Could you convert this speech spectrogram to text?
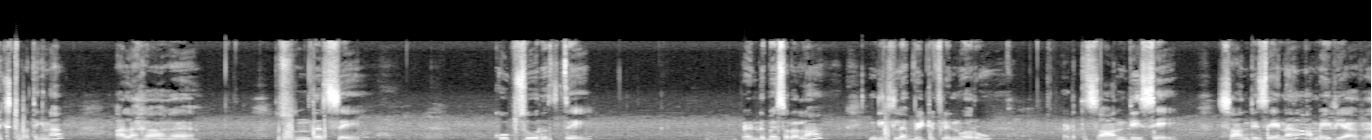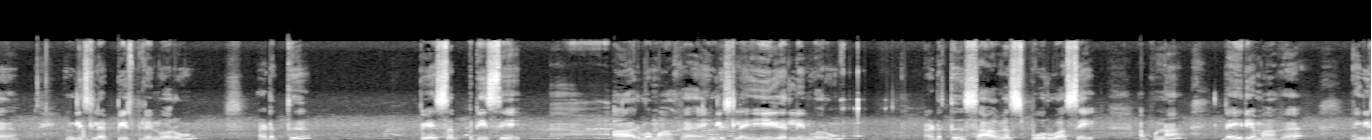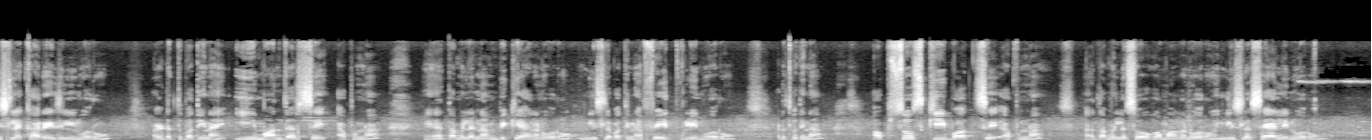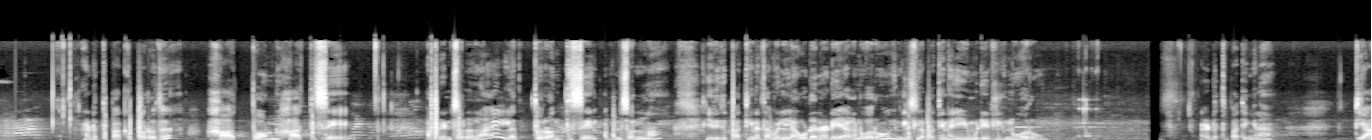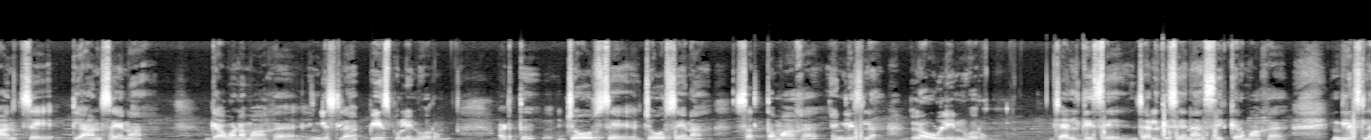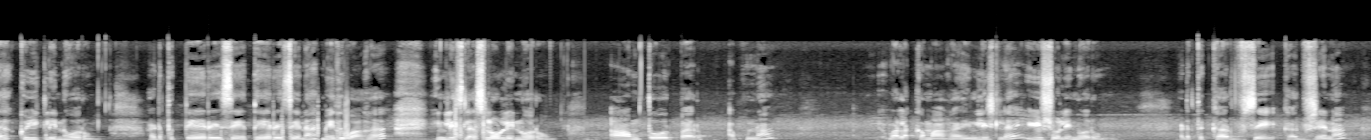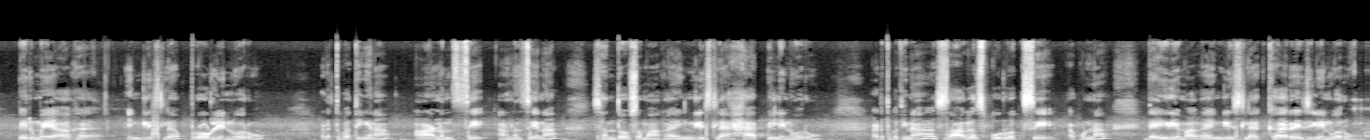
நெக்ஸ்ட் பார்த்திங்கன்னா அழகாக சுந்தர் சே கூப்சூரத் ரெண்டுமே சொல்லலாம். இங்கிலீஷில் பியூட்டிஃபுல்லின்னு வரும். அடுத்து சாந்தி சே சாந்தி சேனா அமைதியாக இங்கிலீஷில் பீஸ்ஃபுல்லுன்னு வரும். அடுத்து பேச ப்ரீசே ஆர்வமாக இங்கிலீஷில் ஈகர்லின்னு வரும். அடுத்து சாகஸ் பூர்வாசே அப்படின்னா தைரியமாக இங்கிலீஷில் கரேஜில்னு வரும். அடுத்து பார்த்திங்கன்னா ஈமாந்தர் சே அப்படின்னா தமிழில் நம்பிக்கையாகன்னு வரும். இங்கிலீஷில் பார்த்திங்கன்னா ஃபெய்த்ஃபுல்லின்னு வரும். அடுத்து பார்த்திங்கன்னா அப்சோஸ் கி பாத்ஸே அப்படின்னா தமிழில் சோகமாகன்னு வரும். இங்கிலீஷில் சேலின்னு வரும். அடுத்து பார்க்க போகிறது ஹாத்தோன் ஹாத் சே அப்படின்னு சொல்லலாம். இல்லை துரந்த் சேன் அப்படின்னு சொல்லலாம். இதுக்கு பார்த்திங்கன்னா தமிழில் உடனடியாகன்னு வரும். இங்கிலீஷில் பார்த்திங்கன்னா இமீடியட்லின்னு வரும். அடுத்து பார்த்திங்கன்னா தியான்சே தியான்சேனா கவனமாக இங்கிலீஷில் பீஸ்ஃபுல்லின்னு வரும். அடுத்து ஜோர்சே ஜோர்சேனா சத்தமாக இங்கிலீஷில் லவ்லின்னு வரும். ஜல்திசே ஜல்திசேனா சீக்கிரமாக இங்கிலீஷில் குயிக்லின்னு வரும். அடுத்து தேரேசே தேரேசேனா மெதுவாக இங்கிலீஷில் ஸ்லோலின்னு வரும். ஆம் தோர் பர் அப்படின்னா வழக்கமாக இங்கிலீஷில் யூஸ்வலின்னு வரும். அடுத்து கர்வ்சே கர்வ்சேனா பெருமையாக இங்கிலீஷில் ப்ரோலின்னு வரும். அடுத்து பார்த்திங்கன்னா ஆனந்த் சே ஆனந்த் சேனா சந்தோஷமாக இங்கிலீஷில் ஹாப்பிலின்னு வரும். அடுத்து பார்த்திங்கன்னா சாகஸ்பூர்வக் சே அப்படின்னா தைரியமாக இங்கிலீஷில் கரேஜ்லின்னு வரும்.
